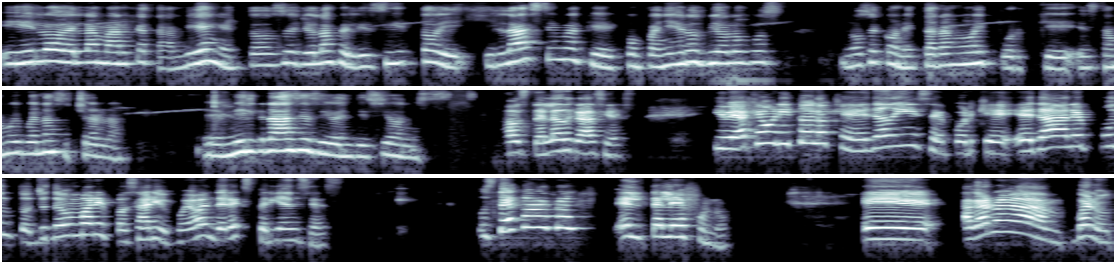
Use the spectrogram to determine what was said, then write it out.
Y lo de la marca también, entonces yo la felicito y, y lástima que compañeros biólogos no se conectaran hoy porque está muy buena su charla. Eh, mil gracias y bendiciones. A usted las gracias. Y vea qué bonito lo que ella dice, porque ella da en el punto, yo tengo un mariposario, voy a vender experiencias. Usted agarra el teléfono, eh, agarra, bueno,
